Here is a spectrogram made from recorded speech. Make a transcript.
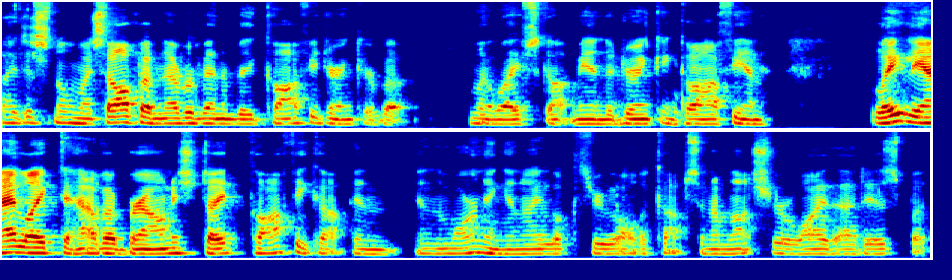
I just know myself, I've never been a big coffee drinker, but my wife's got me into drinking coffee and lately I like to have a brownish type coffee cup in, in the morning and I look through all the cups and I'm not sure why that is, but.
